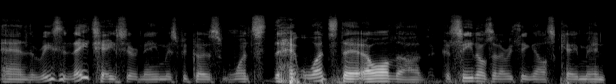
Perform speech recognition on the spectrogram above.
And the reason they changed their name is because once they, once they, all the, the casinos and everything else came in,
